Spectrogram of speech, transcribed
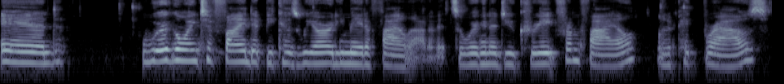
And we're going to find it because we already made a file out of it. So we're going to do create from file. I'm going to pick browse.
